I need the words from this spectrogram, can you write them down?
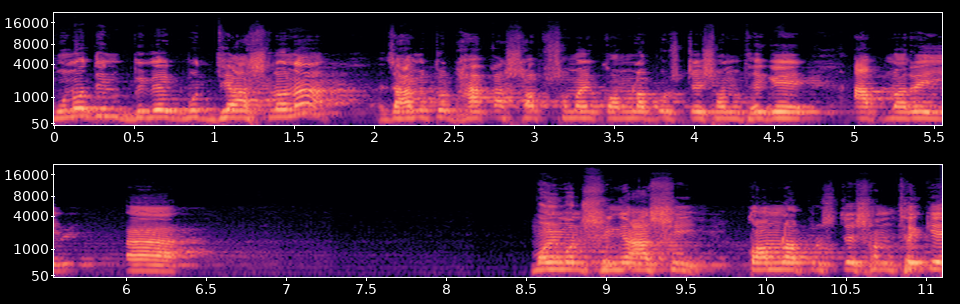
কোনোদিন বিবেক বুদ্ধি আসলো না যে আমি তো ঢাকা সব সময় কমলাপুর স্টেশন থেকে আপনার এই ময়মনসিংহে আসি, কমলাপুর স্টেশন থেকে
